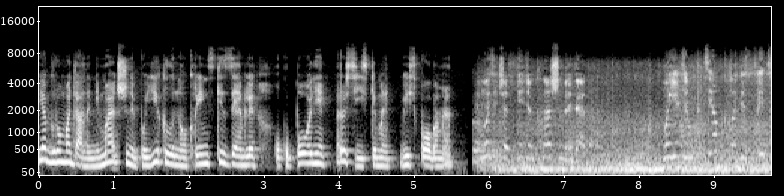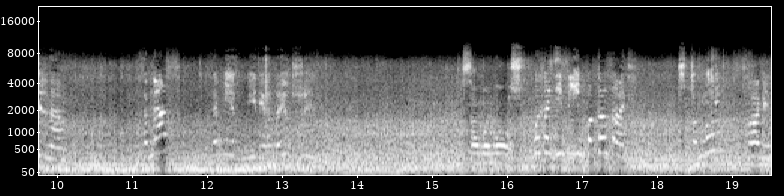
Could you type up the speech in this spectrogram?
як громадяни Німеччини, поїхали на українські землі, окуповані російськими військовими. Мы сейчас едем к нашим ребятам. Мы едем к тем, кто действительно за нас, за мир в мире отдает жизнь. Мы хотим им показать, что мы с вами,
